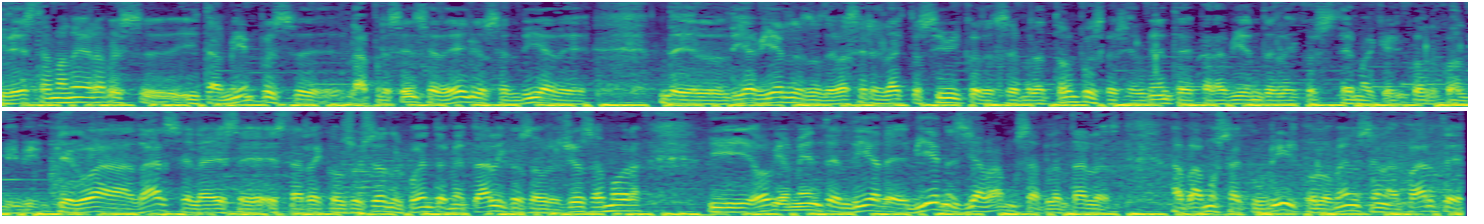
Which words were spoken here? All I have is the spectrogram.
y de esta manera pues eh, y también pues eh, la presencia de ellos el día de, del día viernes donde va a ser el acto cívico del Sembratón pues especialmente para bien del ecosistema que, con el cual vivimos. Llegó a dársela esta reconstrucción del puente metálico sobre el río Zamora y obviamente el día de viernes ya vamos a plantarlas, vamos a cubrir por lo menos en la parte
